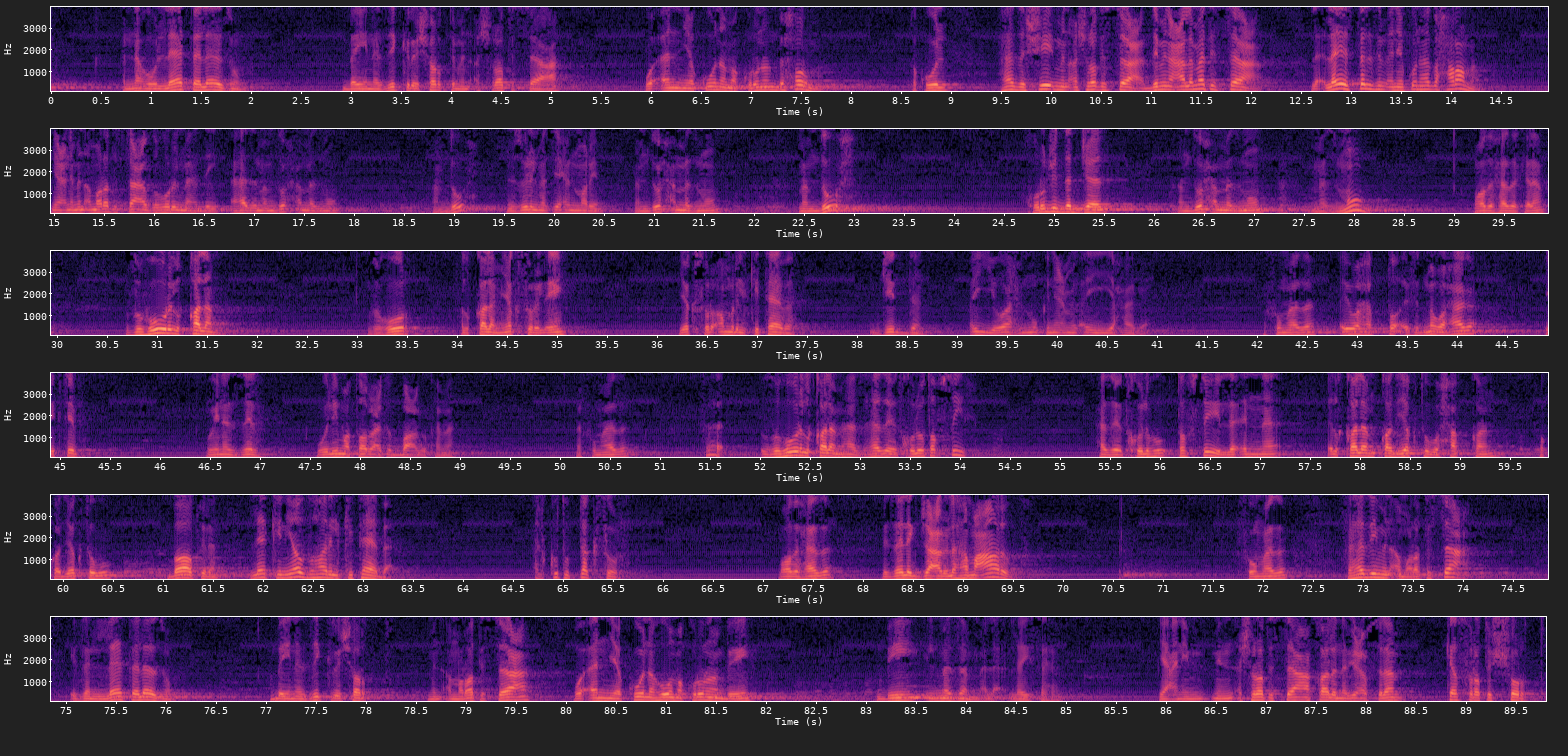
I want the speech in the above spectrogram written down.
أنه لا تلازم بين ذكر شرط من أشراط الساعة وأن يكون مقرونا بحرمة. تقول هذا شيء من أشراط الساعة دي من علامات الساعة. لا, لا يستلزم أن يكون هذا حراما. يعني من أمارات الساعة ظهور المهدي. هذا ممدوح أم مذموم؟ ممدوح. نزول المسيح ابن مريم. ممدوح أم مذموم؟ ممدوح. خروج الدجال. ممدوح أم مذموم؟ مذموم. واضح هذا الكلام؟ ظهور القلم. ظهور القلم يكسر الإيه؟ يكسر أمر الكتابة جدا. أي واحد ممكن يعمل أي حاجة. مفهوم هذا؟ أي واحد طق في دماغه حاجة؟ يكتبها وينزلها وليه مطابع تطبع له كمان. مفهوم هذا؟ فظهور القلم هذا هذا يدخله تفصيل. هذا يدخله تفصيل لأن القلم قد يكتب حقا وقد يكتب باطلا لكن يظهر الكتابة. الكتب تكثر. واضح هذا؟ لذلك جعلوا لها معارض. فهم هذا؟ فهذه من أمارات الساعة. إذا لا تلازم بين ذكر شرط من أمارات الساعة وأن يكون هو مقرونا بإيه بالمذمة. لا ليس هذا. يعني من أشراط الساعة قال النبي عليه الصلاة والسلام كثرة الشرط.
